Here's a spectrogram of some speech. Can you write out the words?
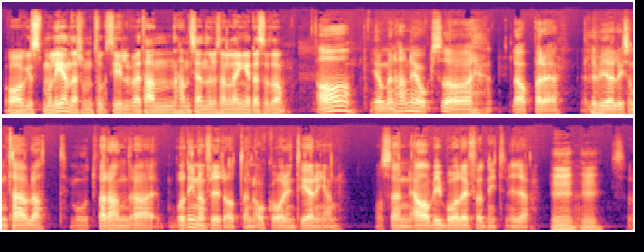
Och August Molén där som tog silvret, han, han känner du sedan länge dessutom. Ja, ja, men han är också löpare. Eller vi har liksom tävlat mot varandra både inom friidrotten och orienteringen. Och sen, ja, vi båda är född 99. Mm, mm. Så,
